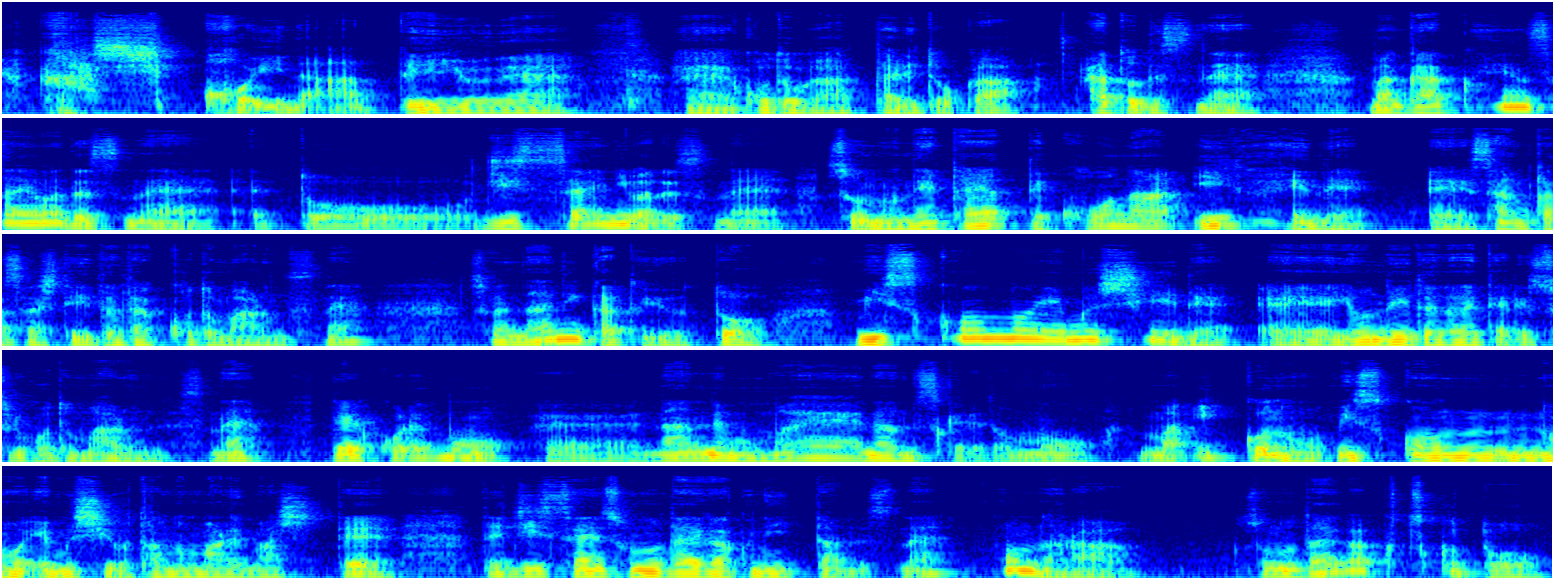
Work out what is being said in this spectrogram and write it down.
や賢いなっていうね、えーことがあったりとか。あとですね、まあ、学園祭はですね、えっと、実際にはですねそのネタやってコーナー以外で、えー参加させていただくこともあるんですね。それ何かというとミスコンの MC で、えー呼んでいただいたりすることもあるんですね。でこれも、えー何年も前なんですけれども、まあ、1個のミスコンの MC を頼まれましてで実際にその大学に行ったんですね。ほんならその大学着くと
